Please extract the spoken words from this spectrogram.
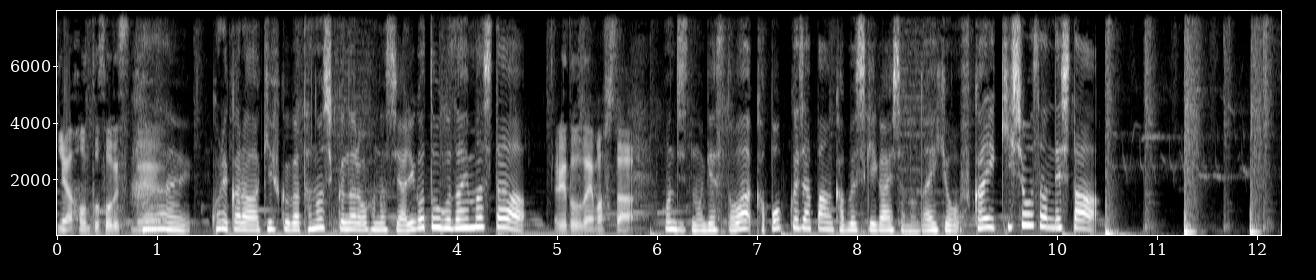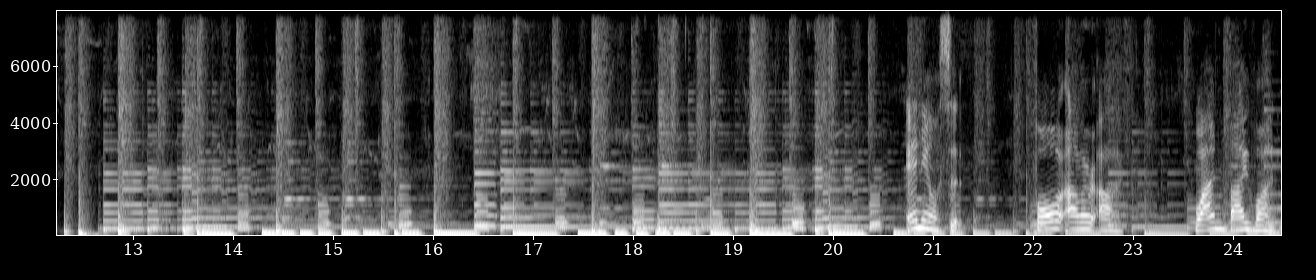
いや本当そうですね、はい。これから秋服が楽しくなるお話ありがとうございました。ありがとうございました。本日のゲストはカポックジャパン株式会社の代表深井紀章さんでした。エネオス。For Our Earth One by One.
